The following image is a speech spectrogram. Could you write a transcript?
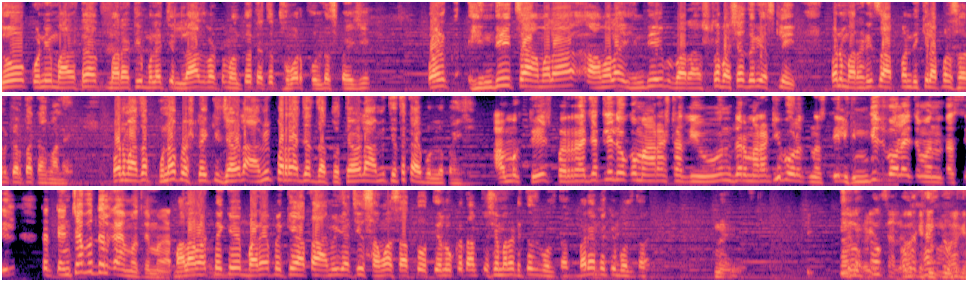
जो कोणी मराठ्यात मराठी बोलण्याची लाज वाटतो म्हणतो त्याचं थोबड फोल्डच पाहिजे. पण हिंदीचा आम्हाला आम्हाला हिंदी राष्ट्रभाषा जरी असली पण मराठीचा अपमान देखील आपण सहन करता कामा नये. पण माझा पुन्हा प्रश्न आहे की ज्यावेळेला आम्ही परराज्यात जातो त्यावेळेला आम्ही तिथं काय बोललं पाहिजे? मग तेच परराज्यातले लोक महाराष्ट्रात येऊन जर मराठी बोलत नसतील हिंदीच बोलायचं म्हणत असतील तर त्यांच्याबद्दल काय मत आहे मग आता? मला वाटतं की बऱ्यापैकी आता आम्ही ज्याची संवाद साधतो ते लोक तर आमच्याशी मराठीतच बोलतात. बऱ्यापैकी बोलतात. Okay,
